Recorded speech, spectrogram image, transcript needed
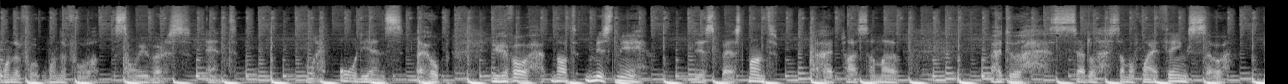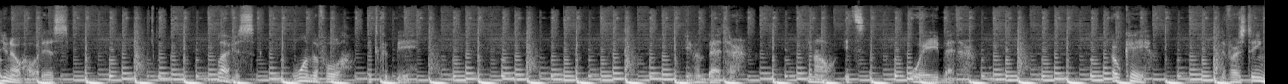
wonderful wonderful song viewers and my audience. I hope you have all not missed me this past month. I had some uh, i had to settle some of my things so you know how it is. Life is wonderful. It could be even better. Now it's way better. Okay, first thing,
